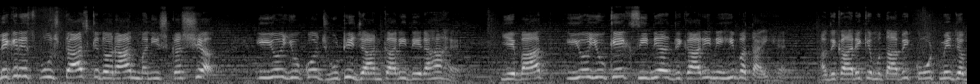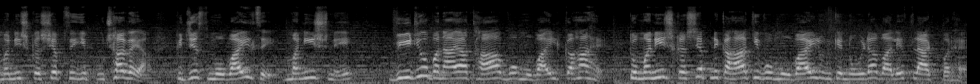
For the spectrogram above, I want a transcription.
लेकिन इस पूछताछ के दौरान मनीष कश्यप ईओयू को झूठी जानकारी दे रहा है। ये बात ईओयू के एक सीनियर अधिकारी ने ही बताई है। अधिकारी के मुताबिक कोर्ट में जब मनीष कश्यप से ये पूछा गया कि जिस मोबाइल से मनीष ने वीडियो बनाया था, वो मोबाइल कहाँ है? तो मनीष कश्यप ने कहा कि वो मोबाइल उनके नोएडा वाले फ्लैट पर है।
